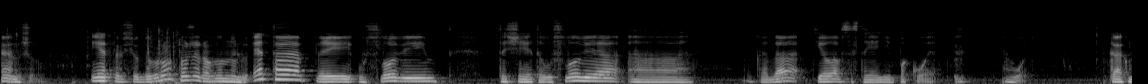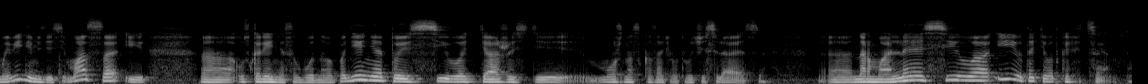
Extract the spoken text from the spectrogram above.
angel. И это все добро тоже равно нулю. Это при условии, точнее это условие, а, когда тело в состоянии покоя. Вот. Как мы видим, здесь и масса, и ускорение свободного падения, то есть сила тяжести, можно сказать, вот вычисляется. Э, нормальная сила и вот эти вот коэффициенты.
